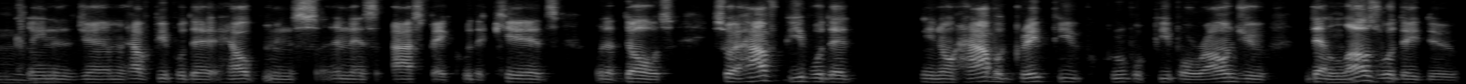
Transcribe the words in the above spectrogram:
mm. cleaning the gym. We have people that help me in this, in this aspect with the kids, with adults. So I have people that you know have a great people, group of people around you that mm. loves what they do,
